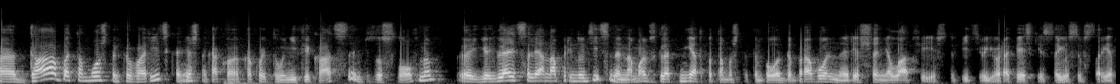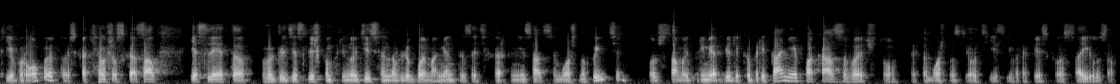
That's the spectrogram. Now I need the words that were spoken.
Э, да, об этом можно говорить, конечно, как о какой-то унификации, безусловно. Э, является ли она принудительной? На мой взгляд, нет, потому что это было добровольное решение Латвии вступить в Европейский Союз и в Совет Европы. То есть, как я уже сказал, если это выглядит слишком принудительно, в любой момент из этих организаций можно выйти. Тот же самый пример Великобритании показывает, что это можно сделать и из Европейского Союза.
